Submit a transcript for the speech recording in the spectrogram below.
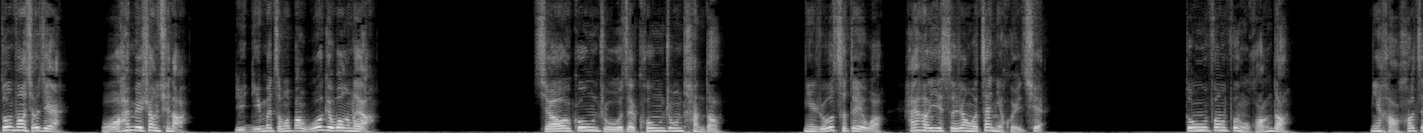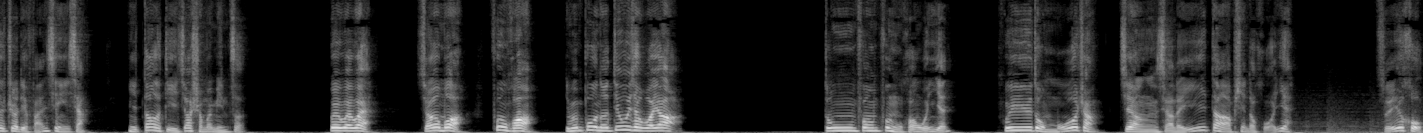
东方小姐，我还没上去呢，你你们怎么把我给忘了呀？”小公主在空中叹道：“你如此对我，还好意思让我载你回去？”东方凤凰道：“你好好在这里反省一下。”你到底叫什么名字？喂喂喂，小恶魔，凤凰，你们不能丢下我呀！东方凤凰闻言，挥动魔杖，降下了一大片的火焰，随后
